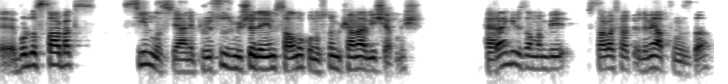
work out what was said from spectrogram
E, burada Starbucks seamless yani pürüzsüz müşteri deneyimi sağlama konusunda mükemmel bir iş yapmış. Herhangi bir zaman bir Starbucks kartı ödeme yaptığınızda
